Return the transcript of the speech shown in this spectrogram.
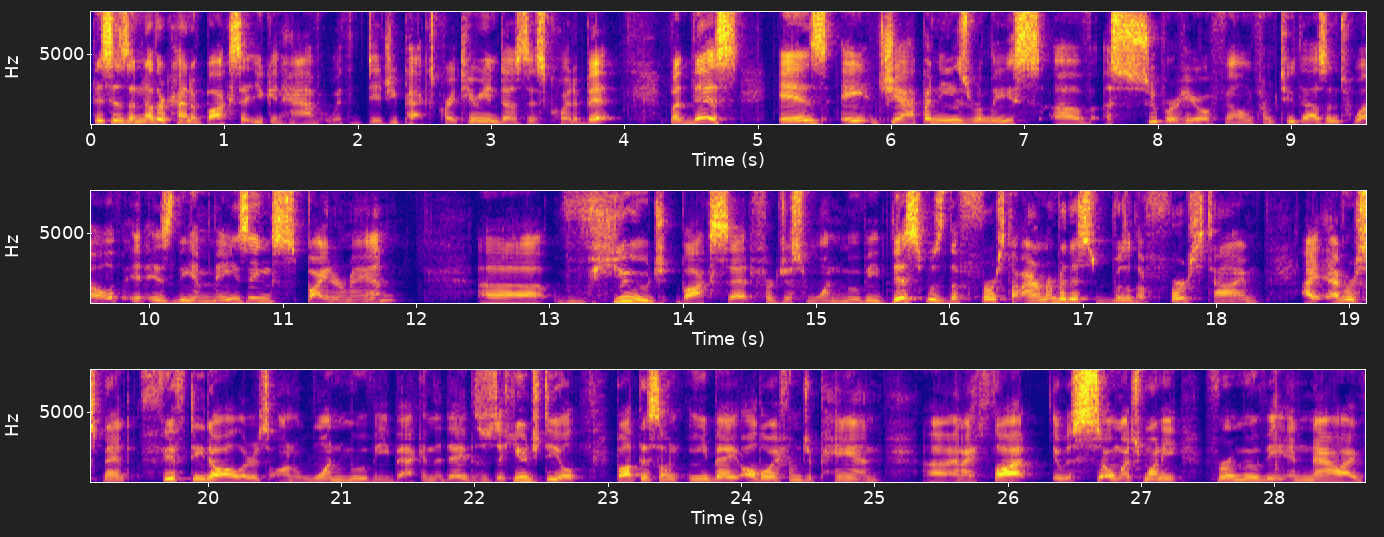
This is another kind of box set you can have with Digipacks. Criterion does this quite a bit, but this is a Japanese release of a superhero film from 2012. It is The Amazing Spider-Man. Uh, huge box set for just one movie. This was the first time, I remember this was the first time I ever spent $50 on one movie back in the day. This was a huge deal. Bought this on eBay all the way from Japan, uh, and I thought it was so much money for a movie, and now I've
